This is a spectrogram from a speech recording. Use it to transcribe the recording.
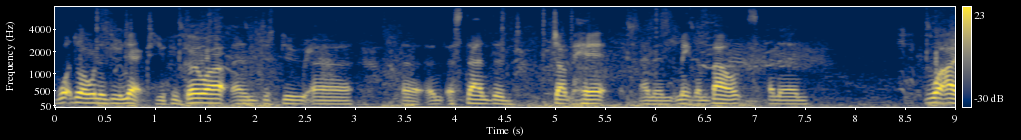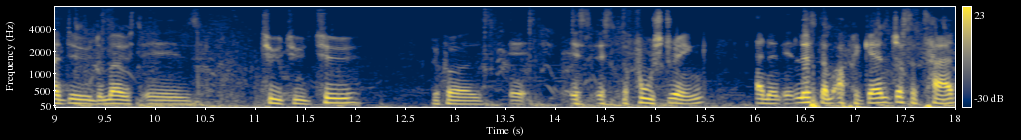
what do I want to do next? You could go up and just do uh, a, a standard jump hit, and then make them bounce, and then what I do the most is 222 because it it's, it's the full string and then it lifts them up again just a tad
